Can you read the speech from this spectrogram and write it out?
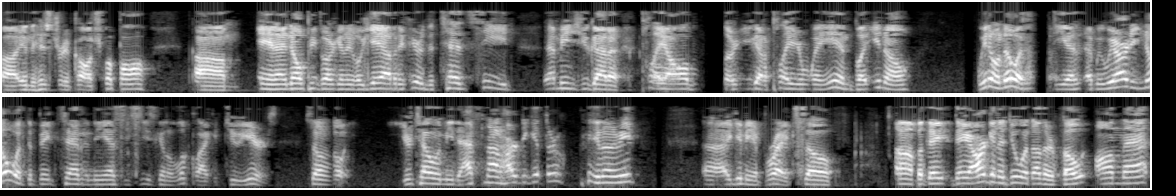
uh, in the history of college football. Um, and I know people are going to go, yeah, but if you're the 10th seed, that means you got to play all, or you got to play your way in. But you know, we don't know what the, I mean, we already know what the Big Ten and the SEC is going to look like in two years. So you're telling me that's not hard to get through? You know what I mean? Uh, give me a break. So, uh, but they, they are going to do another vote on that.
